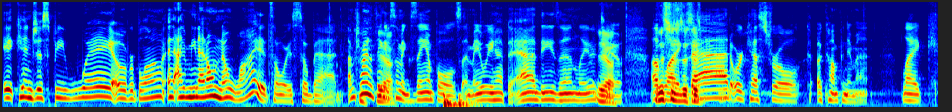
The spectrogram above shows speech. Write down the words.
it can just be way overblown. And I mean, I don't know why it's always so bad. I'm trying to think Yeah. of some examples, and maybe we have to add these in later Yeah. too, of This like his- bad orchestral accompaniment. Like,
